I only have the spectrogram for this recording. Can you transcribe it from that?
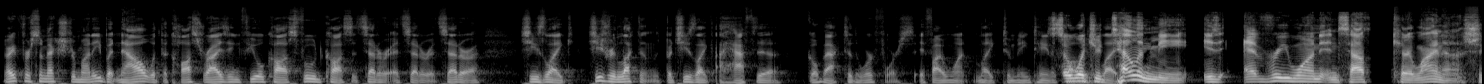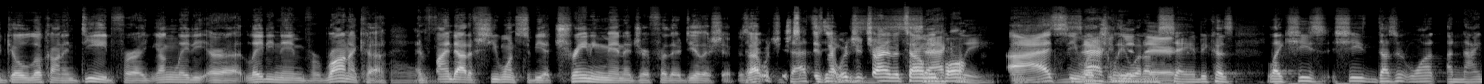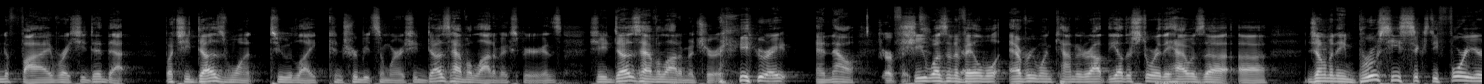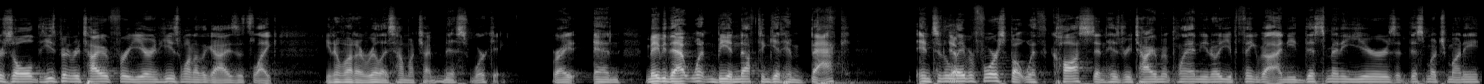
right, for some extra money. But now with the cost rising, fuel costs, food costs, et cetera, et cetera, et cetera, she's like, she's reluctant, but she's like, I have to go back to the workforce if I want like to maintain a So what you're life. telling me is everyone in South Carolina should go look on Indeed for a young lady or a lady named Veronica Oh. and find out if she wants to be a training manager for their dealership. Is that, what you is that what you're trying to tell me, Paul? I see exactly what what. I'm saying because like she's she doesn't want a nine to five, right? She did that, but she does want to like contribute somewhere. She does have a lot of experience. She does have a lot of maturity, right? And now Perfect. she wasn't available. Everyone counted her out. The other story they had was a, a gentleman named Bruce. He's 64 years old. He's been retired for a year, and he's one of the guys that's like, you know what? I realize how much I miss working, right? And maybe that wouldn't be enough to get him back into the Yep. labor force, but with costs and his retirement plan, you know, you think about I need this many years at this much money.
